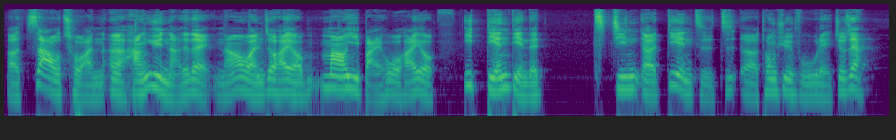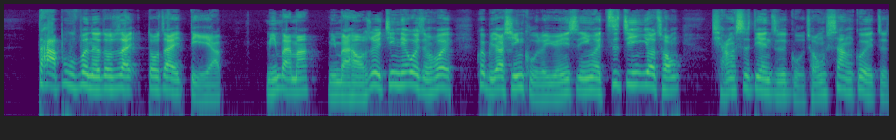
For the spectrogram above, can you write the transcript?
呃造船呃航运呐，对不对？然后完之后还有贸易百货，还有一点点的金呃电子资呃通讯服务类，就这样，大部分的都是在都在跌啊，明白吗？明白哈。所以今天为什么会会比较辛苦的原因，是因为资金又从强势电子股从上柜这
